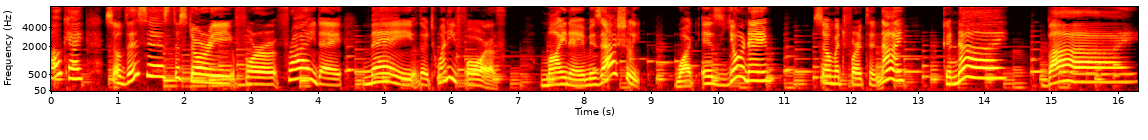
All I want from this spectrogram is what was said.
Okay, so this is the story for Friday, May the 24th. My name is Ashley. What is your name? So much for tonight. Good night. Bye.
